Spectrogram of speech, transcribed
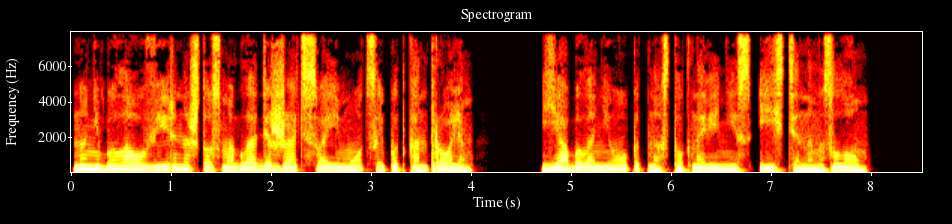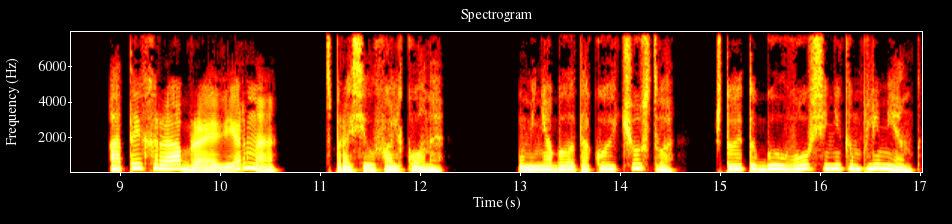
но не была уверена, что смогла держать свои эмоции под контролем. Я была неопытна в столкновении с истинным злом. «А ты храбрая, верно?» — спросил Фальконе. У меня было такое чувство, что это был вовсе не комплимент.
